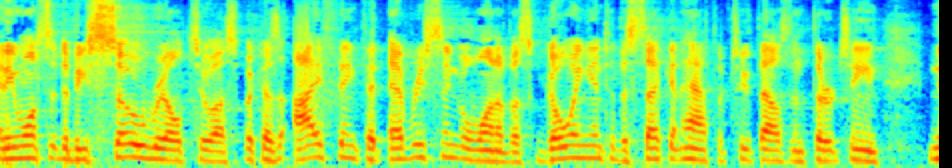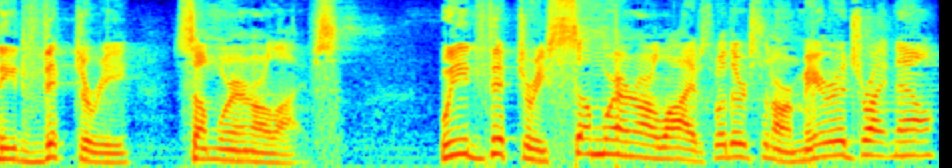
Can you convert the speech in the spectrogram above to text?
And he wants it to be so real to us because I think that every single one of us going into the second half of 2013 need victory somewhere in our lives. We need victory somewhere in our lives, whether it's in our marriage right now,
